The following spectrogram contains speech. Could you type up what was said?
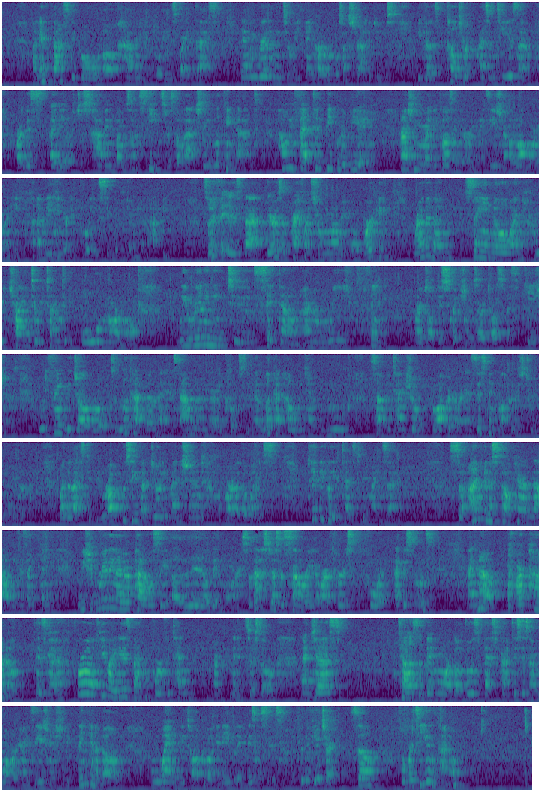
And if that's the goal of having employees by the desk, then we really need to rethink our rules and strategies because the culture of presenteeism or this idea of just having bums on seats without actually looking at how effective people are being actually might be causing your organization a lot more money and making your employees significantly unhappy. so if it is that there is a preference for more remote working, rather than saying no and re- trying to return to the old normal, we really need to sit down and rethink our job descriptions, our job specifications, rethink the job roles, look at them and examine them very closely, and look at how we can remove some potential blocker or existing blockers to remote work, whether that's the bureaucracy that Jody mentioned or otherwise typically it tends to be mindset. So I'm going to stop here now because I we should really let our panel say a little bit more. So that's just a summary of our first four episodes. And now our panel is going to throw a few ideas back and forth for 10 minutes or so and just tell us a bit more about those best practices and what organizations should be thinking about when we talk about enabling businesses for the future. So over to you, panel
